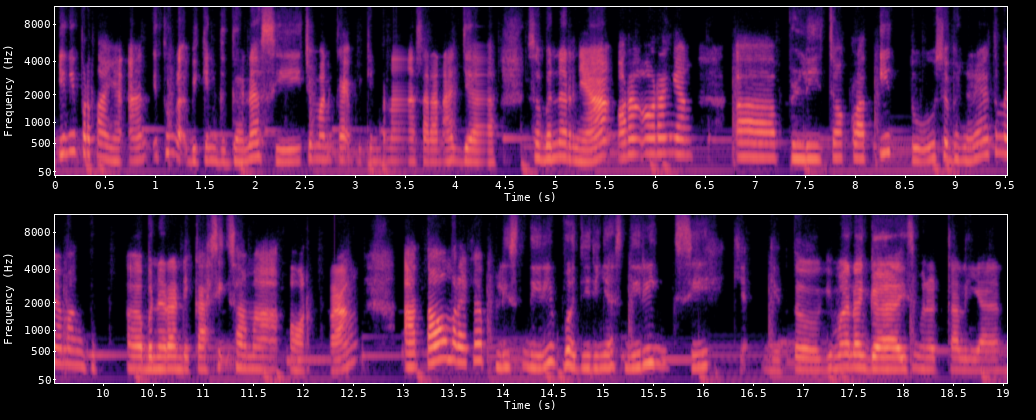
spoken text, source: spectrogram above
ini pertanyaan itu nggak bikin gegana sih, cuman kayak bikin penasaran aja. Sebenarnya orang-orang yang eh, beli coklat itu sebenarnya itu memang eh, beneran dikasih sama orang atau mereka beli sendiri buat dirinya sendiri sih, gitu. Gimana guys menurut kalian?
